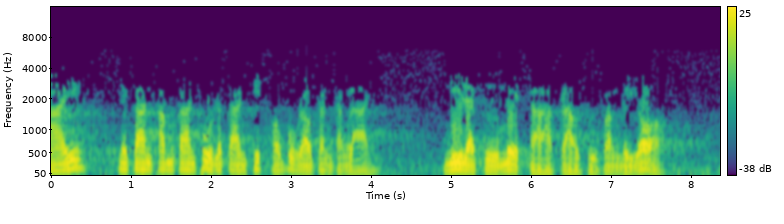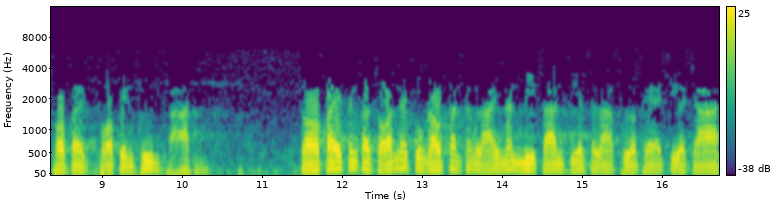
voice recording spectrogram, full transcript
ายในการทำการพูดและการคิดของพวกเราท่านทั้งหลาย นี่แหละคือเมตตากล่าวสู่ฟังโดยย่อ พอไปพอเป็นพื้นฐาน ต่อไปท่านก็สอนให้พวกเราท่านทั้งหลายนั้นมีการเสียสละเผื่อแผ่เจือจาน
